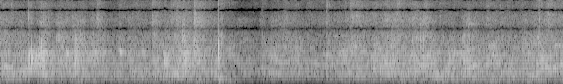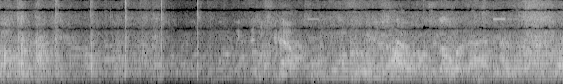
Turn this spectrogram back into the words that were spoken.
seven. Finish it out. Finish it out. Let's go.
